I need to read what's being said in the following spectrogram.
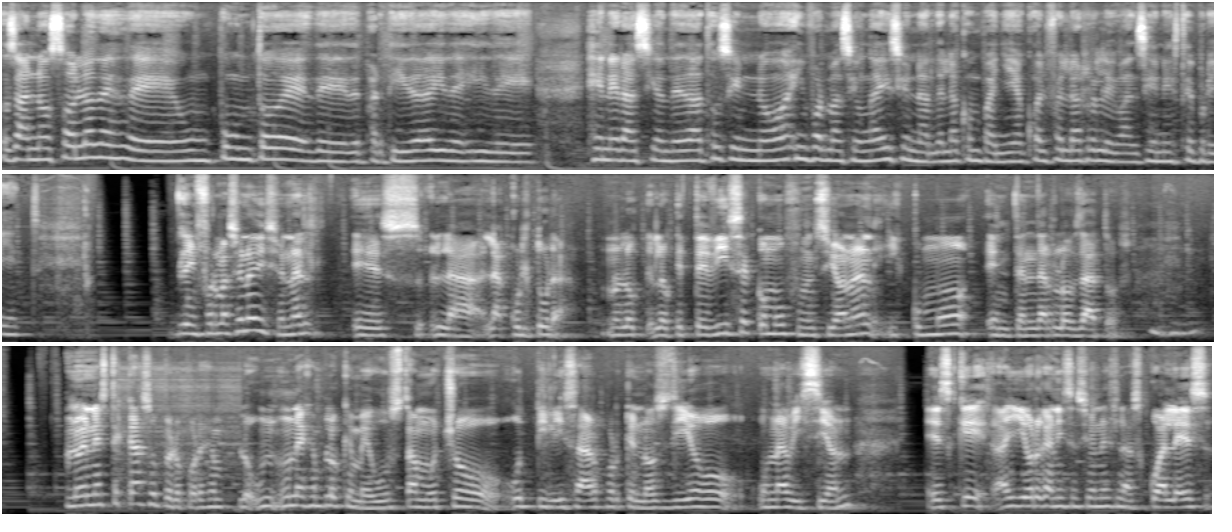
o sea, no solo desde un punto de, partida y de, y de, generación de datos, sino información adicional de la compañía. ¿Cuál fue la relevancia en este proyecto? La información adicional es la, cultura, lo, lo, que te dice cómo funcionan y cómo entender los datos. No en este caso, pero por ejemplo, un, ejemplo que me gusta mucho utilizar porque nos dio una visión es que hay organizaciones las cuales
